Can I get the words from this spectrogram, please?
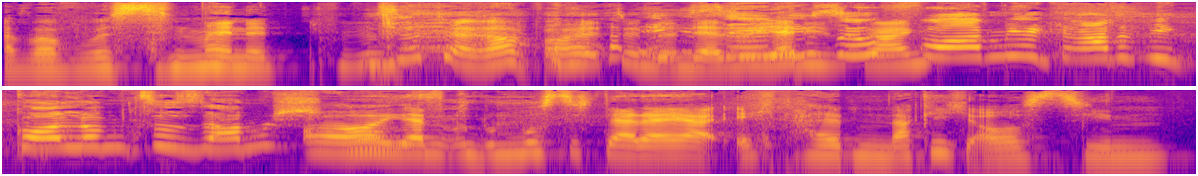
aber wo ist denn meine Physiotherapeutin? Und der so, ja, die ist so krank. vor mir gerade wie Gollum zusammenschrumpft. Oh, ja, und du musst dich da, da ja echt halb nackig ausziehen.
